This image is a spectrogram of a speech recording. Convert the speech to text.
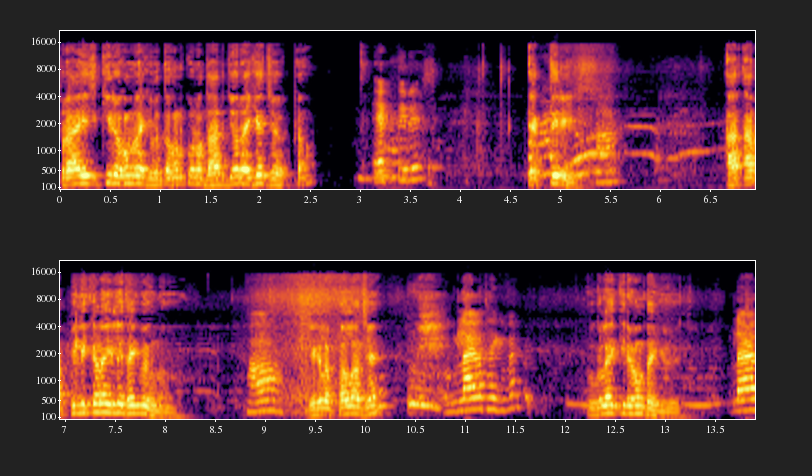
প্রাইস কি রকম রাখবে? তখন কোনো ধার্য রেখেছো একটা? একত্রিশ। একত্রিশ? হ্যাঁ। আর আর পিলি কাড়া গেলে থাকবে না হ্যাঁ। যেগুলা পাল আছে? ওগুলাও থাকবে। ওগুলাই কীরকম থাকবে? ওগুলাও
